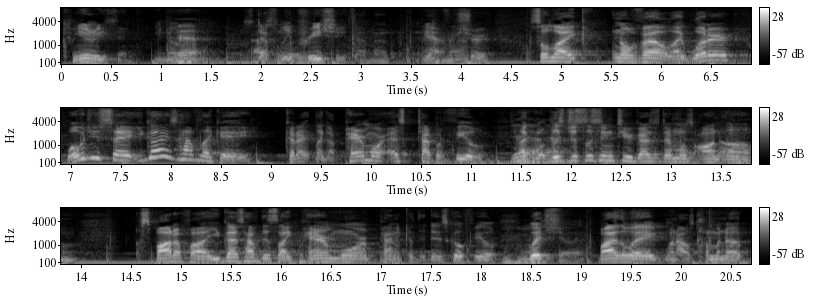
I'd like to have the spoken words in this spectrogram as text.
community thing. You know, Yeah, Just definitely appreciate that, man. Yeah, Yeah, for man. sure. So like Novell, like what are what would you say? You guys have like a could I like a Paramore esque type of feel? like Yeah, what, this yeah. just listening to your guys' demos on um Spotify, you guys have this like Paramore Panic at the Disco feel, Mm-hmm. which by the way, when I was coming up,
